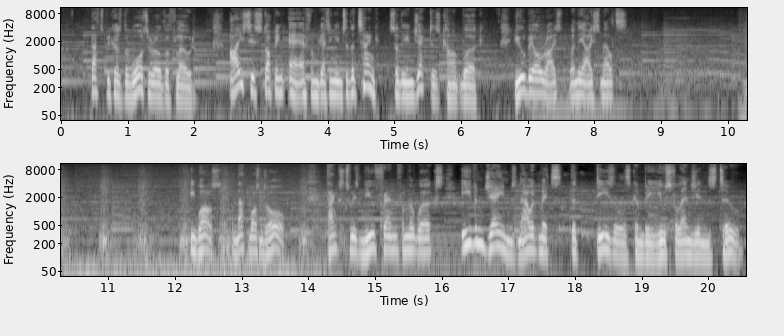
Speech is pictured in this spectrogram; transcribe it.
That's because the water overflowed. Ice is stopping air from getting into the tank, so the injectors can't work. You'll be all right when the ice melts. He was, and that wasn't all. Thanks to his new friend from the works, even James now admits that diesels can be useful engines too.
